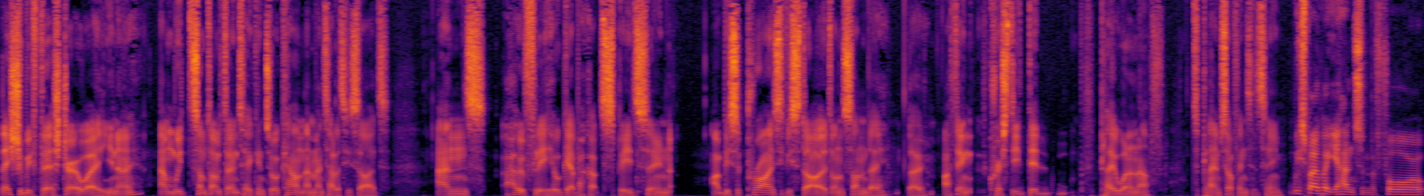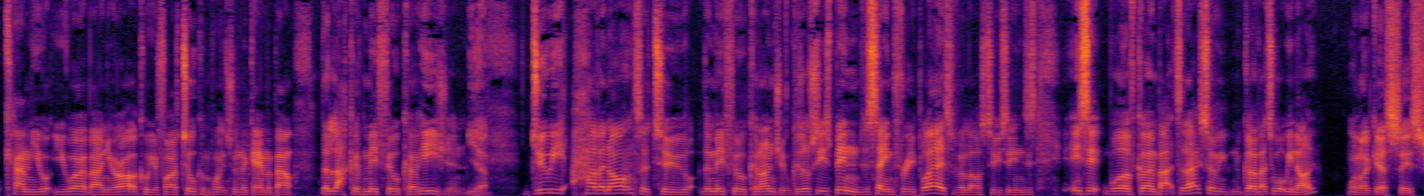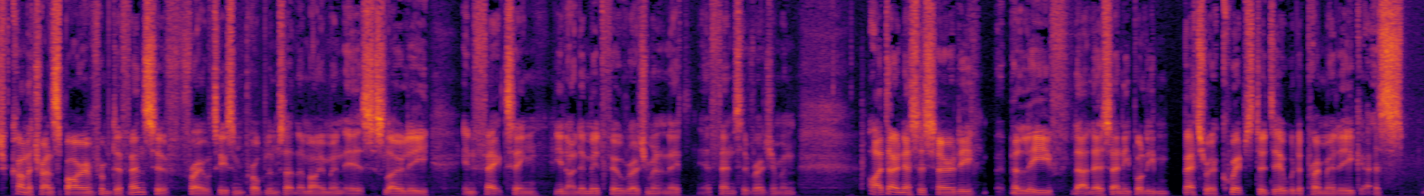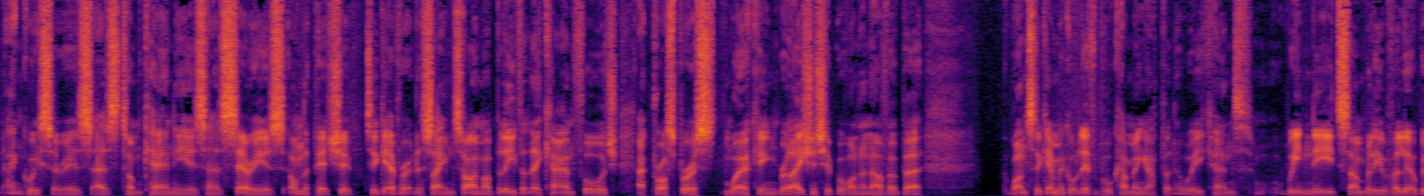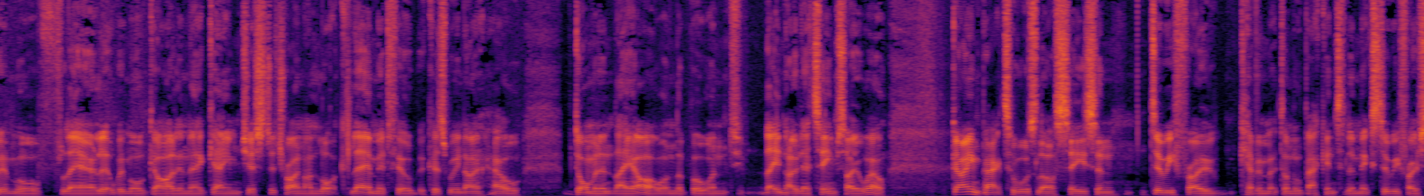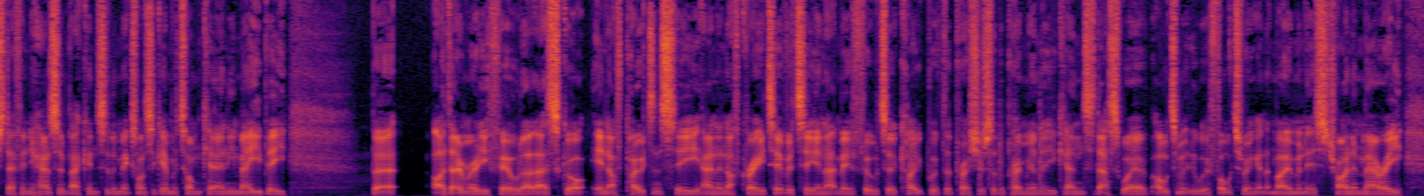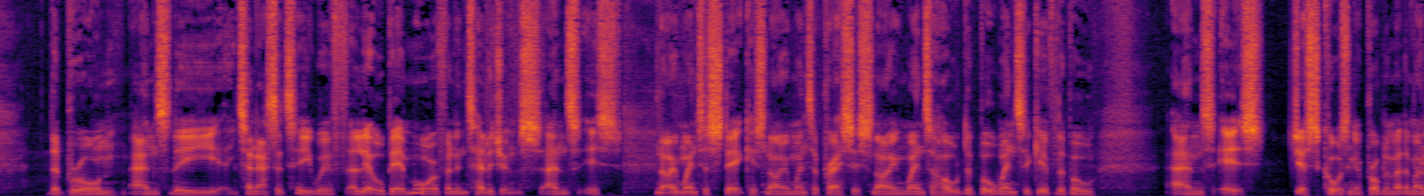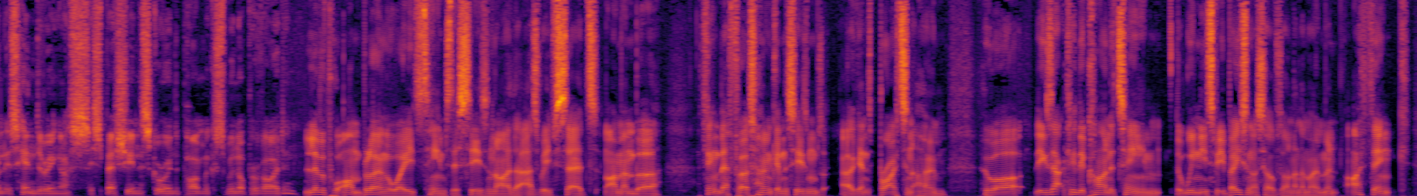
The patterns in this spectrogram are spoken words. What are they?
they should be fit straight away. You know, and we sometimes don't take into account that mentality sides. And hopefully he'll get back up to speed soon. I'd be surprised if he started on Sunday, though. I think Christie did play well enough to play himself into the team. We spoke about Johansson before. Cam, you you wrote about in your article your five talking points from the game about the lack of midfield cohesion. yeah, Do we have an answer to the midfield conundrum? Because obviously it's been the same three players for the last two seasons. Is it worth going back to that? So we going back to what we know. Well, I guess it's kind of transpiring from defensive frailties and problems at the moment. It's slowly infecting, you know, the midfield regiment and the offensive regiment. I don't necessarily believe that there's anybody better equipped to deal with the Premier League as Anguissa is, as Tom Cairney is, as Seri is on the pitch together at the same time. I believe that they can forge a prosperous working relationship with one another, but once again, we've got Liverpool coming up at the weekend. We need somebody with a little bit more flair, a little bit more guard in their game, just to try and unlock their midfield because we know how dominant they are on the ball and they know their team so well. Going back towards last season, do we throw Kevin McDonald back into the mix? Do we throw Stefan Johansson back into the mix once again with Tom Cairney? Maybe. But I don't really feel that that's got enough potency and enough creativity in that midfield to cope with the pressures of the Premier League. And that's where ultimately we're faltering at the moment, is trying to marry the brawn and the tenacity with a little bit more of an intelligence. And it's knowing when to stick, it's knowing when to press, it's knowing when to hold the ball, when to give the ball. And it's just causing a problem at the moment. It's hindering us, especially in the scoring department, because we're not providing. Liverpool aren't blowing away teams this season either, as we've said. I remember, I think their first home game this season was uh, against Brighton at home, who are exactly the kind of team that we need to be basing ourselves on at the moment. I think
